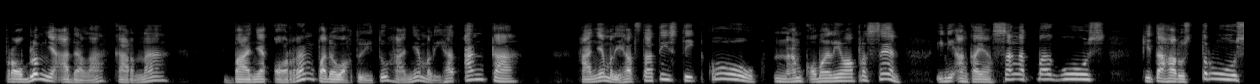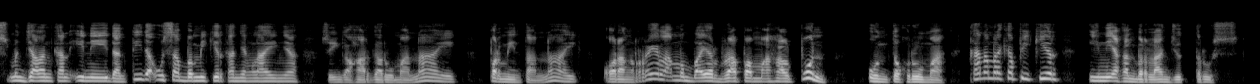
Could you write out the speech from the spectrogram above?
Problemnya adalah karena banyak orang pada waktu itu hanya melihat angka hanya melihat statistik. Oh, 6,5 persen. Ini angka yang sangat bagus. Kita harus terus menjalankan ini dan tidak usah memikirkan yang lainnya. Sehingga harga rumah naik, permintaan naik. Orang rela membayar berapa mahal pun untuk rumah. Karena mereka pikir ini akan berlanjut terus.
